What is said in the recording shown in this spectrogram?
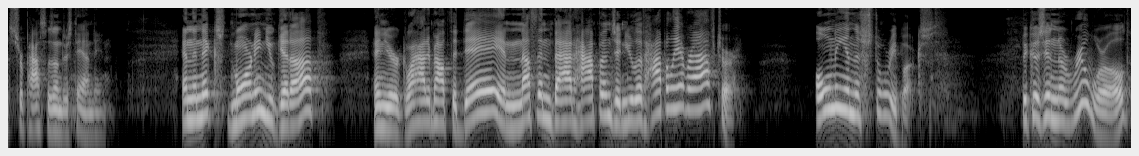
surpasses understanding. And the next morning you get up and you're glad about the day and nothing bad happens and you live happily ever after. Only in the storybooks. Because in the real world,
